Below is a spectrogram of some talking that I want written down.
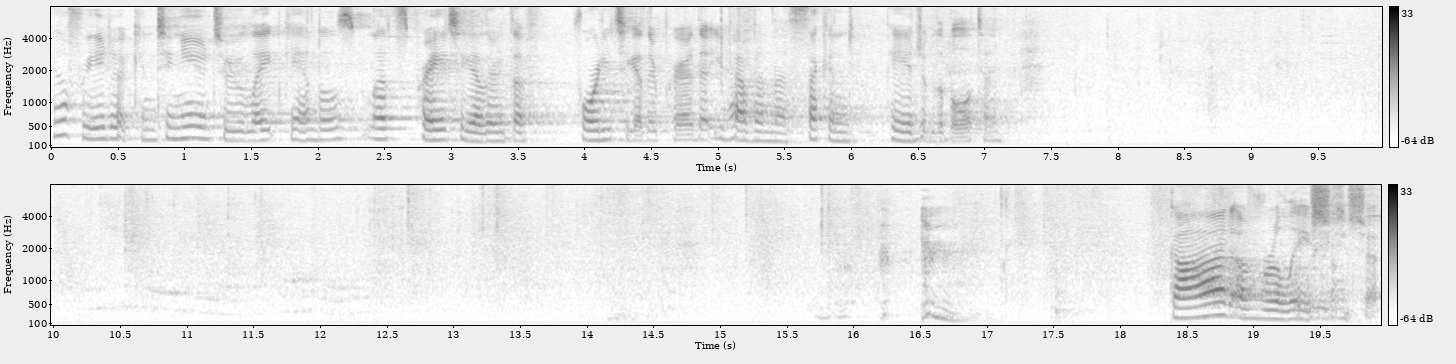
Feel free to continue to light candles. Let's pray together the 40 together prayer that you have on the second page of the bulletin. God of relationship,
